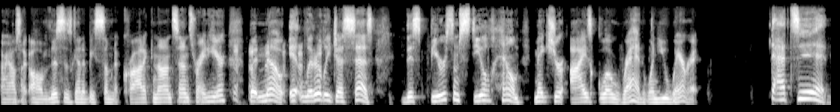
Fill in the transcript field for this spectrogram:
all right i was like oh this is going to be some necrotic nonsense right here but no it literally just says this fearsome steel helm makes your eyes glow red when you wear it that's it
